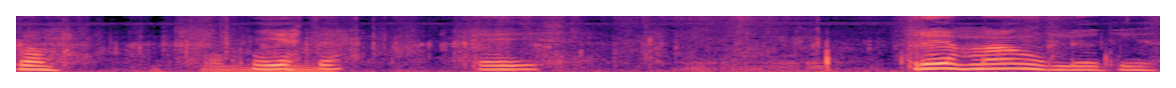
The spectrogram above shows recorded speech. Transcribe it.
Vamos. Y este es tres mangles, dice.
